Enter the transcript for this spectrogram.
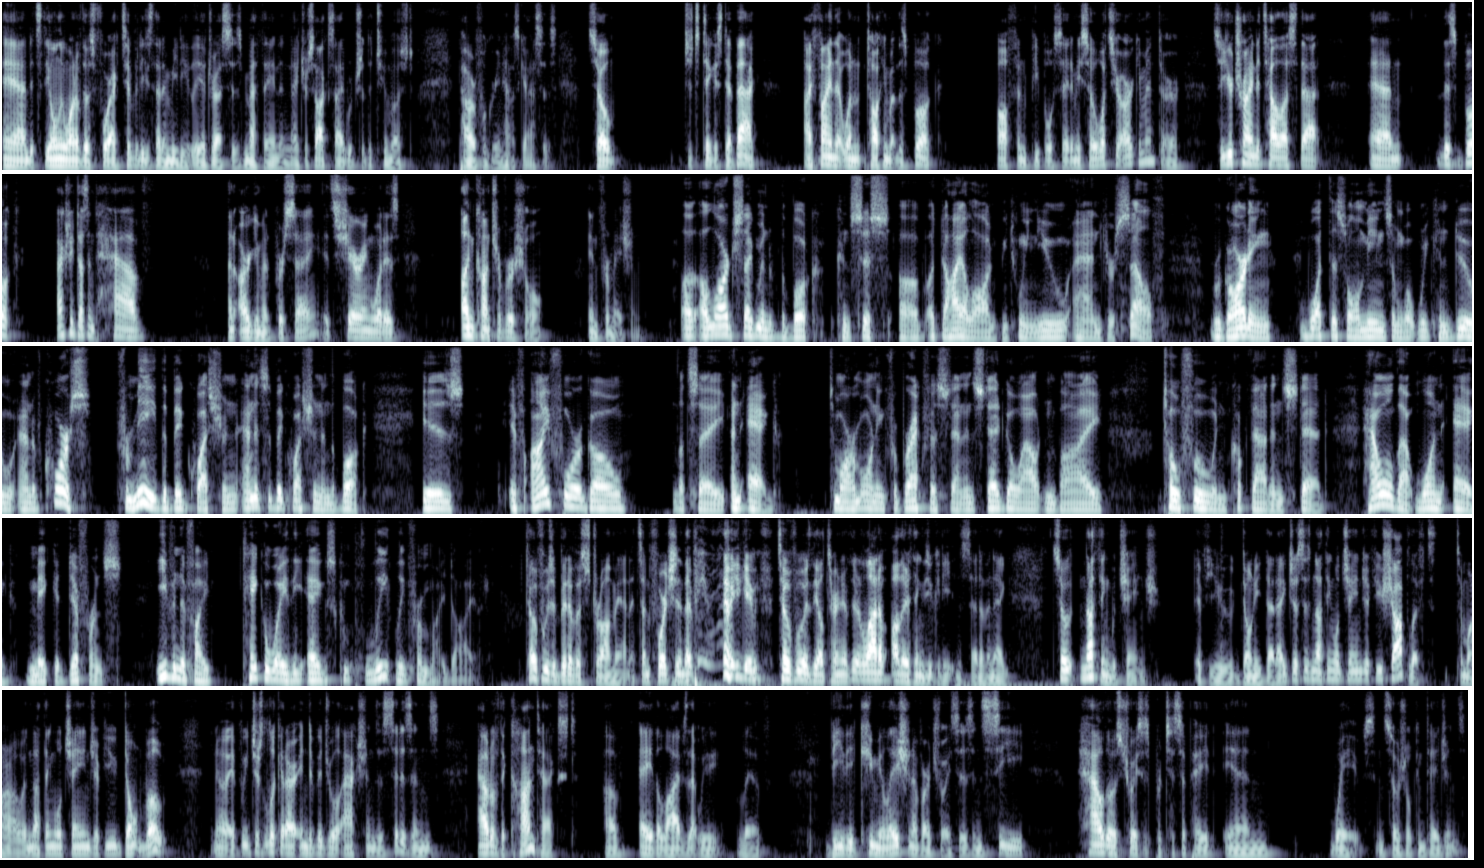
And it's the only one of those four activities that immediately addresses methane and nitrous oxide, which are the two most powerful greenhouse gases. So, just to take a step back, I find that when talking about this book, often people say to me, "So what's your argument?" or "So you're trying to tell us that," and this book actually doesn't have an argument per se. It's sharing what is uncontroversial information. A, a, large segment of the book consists of a dialogue between you and yourself regarding what this all means and what we can do. And of course, for me, the big question, and it's the big question in the book, is if I forego, let's say, an egg tomorrow morning for breakfast and instead go out and buy tofu and cook that instead, how will that one egg make a difference, even if I take away the eggs completely from my diet? Tofu is a bit of a straw man. It's unfortunate that you gave tofu as the alternative. There are a lot of other things you could eat instead of an egg. So nothing would change if you don't eat that egg, just as nothing will change if you shoplift tomorrow, and nothing will change if you don't vote. You know, if we just look at our individual actions as citizens out of the context of A, the lives that we live, B, the accumulation of our choices, and C, how those choices participate in waves and social contagions,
